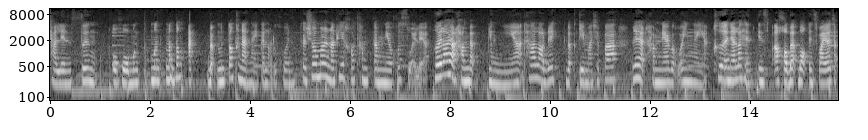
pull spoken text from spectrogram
challenge ซึ่งโอ้โหมันมันมันต้องอ แบบมันต้องขนาดไหนกันเหรอทุกคนแต่ชอบมากเลยนะพี่เขาทำตำเนียวโคตรสวยเลยอะเฮ้ยเราอยากทำแบบอย่างนี้อะถ้าเราได้แบบเกมมาใช่ปะเราอยากทำแนวแบบว่ายังไงอะคืออันนี้เราเห็น insp- อะขอแบบบอก inspire จาก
